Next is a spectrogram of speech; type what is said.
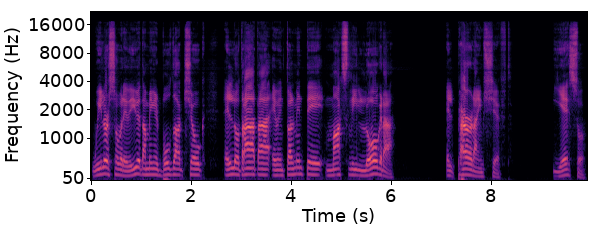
Wheeler sobrevive también el Bulldog Choke. Él lo trata. Eventualmente Moxley logra el Paradigm Shift. Y eso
